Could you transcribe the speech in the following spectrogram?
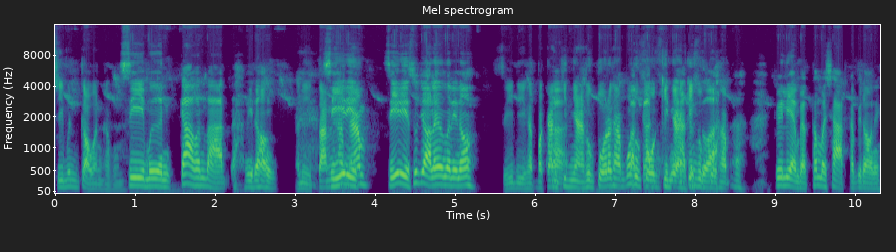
สี่หมื่นเก้ากันครับผมสี่หมื่นเก้าพันบาทพี่น้อง อันนี้ตันสีครับดิน้สีนี่สุดยอดเลยตัวนี้เนาะำสีดีครับประกันอ่ากิกินยาทุกตัวนะครับก็ทุกตัวกินยาเก่งทุกตัวครับอะคือเลี้ยงแบบธรรมชาติครับพี่น้องนี่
